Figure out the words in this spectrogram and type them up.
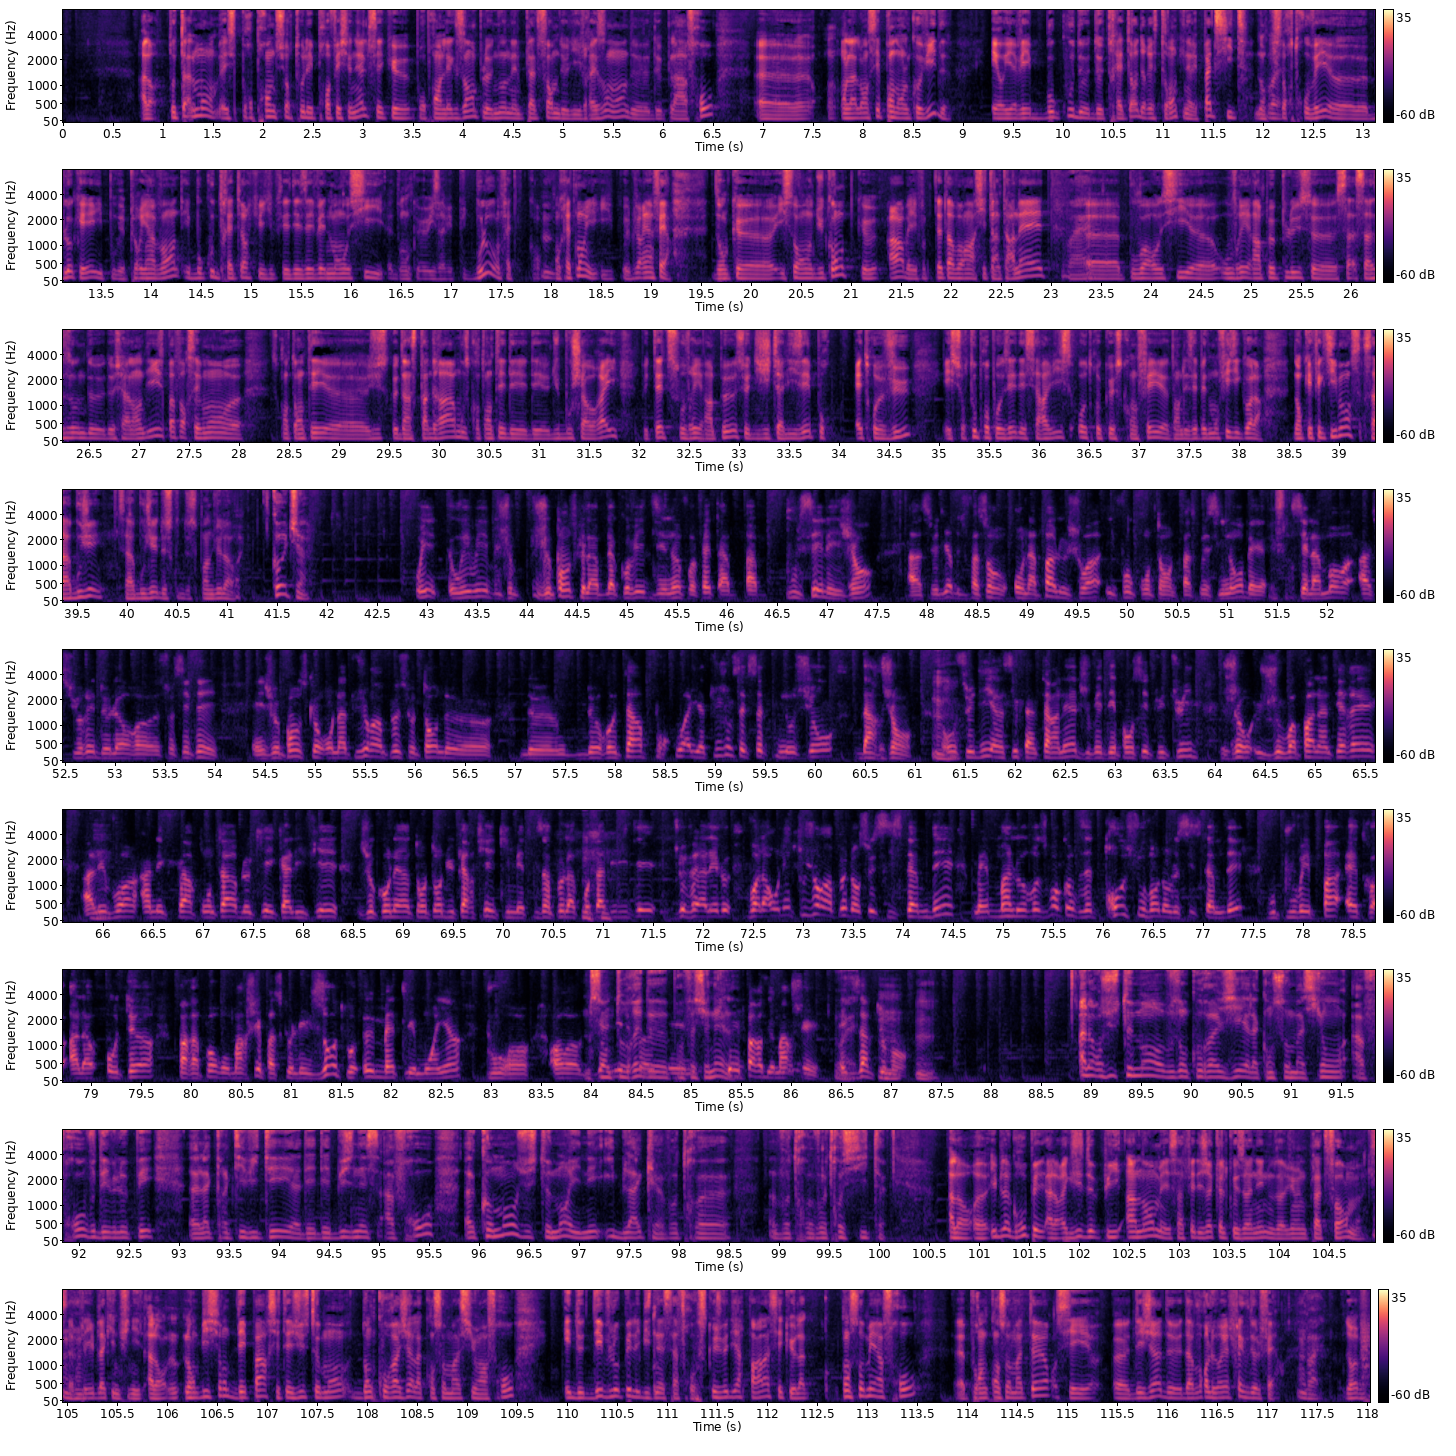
Alors totalement, mais pour prendre surtout les professionnels, c'est que pour prendre l'exemple, nous on a une plateforme de livraison hein, de, de plats afro. Euh, on- on l'a lancé pendant le Covid. Et il y avait beaucoup de, de traiteurs, de restaurants qui n'avaient pas de site. Donc Ouais. ils se retrouvaient euh, bloqués, ils pouvaient plus rien vendre. Et beaucoup de traiteurs qui faisaient des événements aussi, donc euh, ils avaient plus de boulot en fait. Mm. Concrètement, ils, ils pouvaient plus rien faire. Donc euh, ils se sont rendus compte que ah ben il faut peut-être avoir un site internet, Ouais. pouvoir aussi ouvrir un peu plus sa, sa zone de, de chalandise, pas forcément se contenter jusque d'Instagram ou se contenter des, des- du bouche à oreille, peut-être s'ouvrir un peu, se digitaliser pour être vu et surtout proposer des services autres que ce qu'on fait dans les événements physiques. Voilà. Donc effectivement, ça, a bougé, ça a bougé de ce, de ce point de vue-là. ouais. Coach, Oui, oui, oui. Je, je pense que la, la Covid-19, en fait, a, a poussé les gens à se dire, de toute façon, on n'a pas le choix, il faut qu'on tente. Parce que sinon, ben, c'est la mort assurée de leur euh, société. Et je pense qu'on a toujours un peu ce temps de, de, de retard. Pourquoi? Il y a toujours cette, cette notion d'argent. Mhm. On se dit, un site internet, je vais dépenser tout de suite, je ne vois pas l'intérêt. Aller Mhm. voir un expert comptable qui est qualifié. Je connais un tonton du quartier qui maîtrise un peu la comptabilité. je vais aller le. Voilà, on est toujours un peu dans ce système D, mais malheureusement, quand vous êtes trop souvent dans le système D, vous pouvez pas être à la hauteur par rapport au marché parce que les autres, eux, mettent les moyens pour euh, s'entourer de professionnels. des parts de marché. Ouais. Exactement. Mhm. Alors justement, vous encouragez à la consommation afro, vous développez euh, l'attractivité euh, des, des business afro. Euh, comment justement est né eBlack, votre, votre, votre site? Alors, euh, eBlack Group est- alors, existe depuis un an, mais ça fait déjà quelques années. Nous avions une plateforme qui s'appelait eBlack Infinite. Alors, l'ambition de départ, c'était justement d'encourager à la consommation afro et de développer les business afro. Ce que je veux dire par là, c'est que la, consommer afro, euh, pour un consommateur, c'est euh, déjà d'avoir le réflexe de le faire Ouais.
